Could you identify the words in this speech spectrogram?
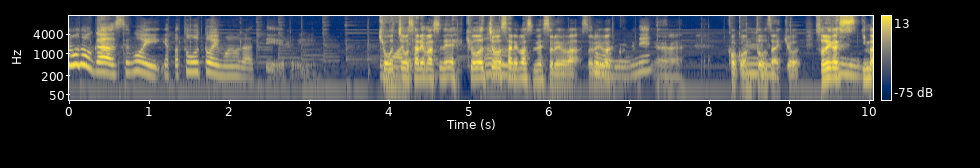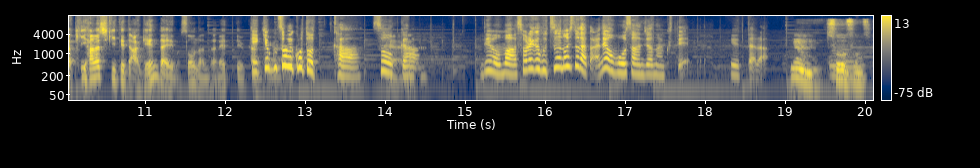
うものがすごいやっぱ尊いものだっていうふうに。強調されますね。強調されますね、それは。それは。そうねうん古今東西、今日それが、うん今き話聞いてて、あ、現代でもそうなんだねっていう感結じ。局そういうことか。そうか。でもまあそれが普通の人だからね、お坊さんじゃなくて。言ったら。うん、そうそうそ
